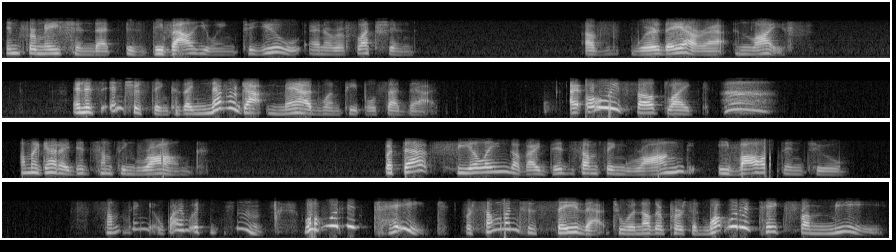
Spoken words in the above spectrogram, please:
information that is devaluing to you and a reflection of where they are at in life. And it's interesting because I never got mad when people said that. I always felt like, oh my God, I did something wrong. But that feeling of I did something wrong evolved into something why would hmm what would it take for someone to say that to another person? What would it take from me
